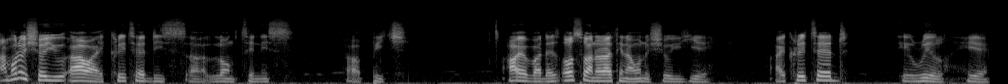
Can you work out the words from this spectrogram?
I'm going to show you how I created this uh, long tennis uh, pitch. However, there's also another thing I want to show you here. I created a rail here.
